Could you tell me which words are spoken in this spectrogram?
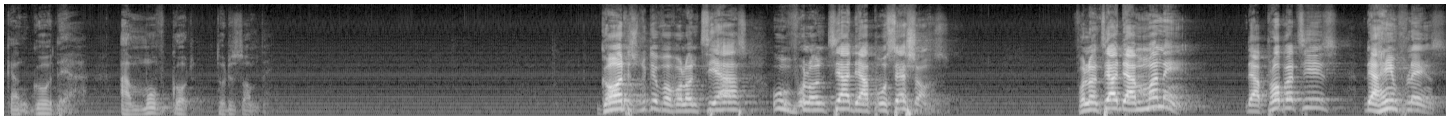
can go there and move God to do something. God is looking for volunteers who volunteer their possessions, volunteer their money, their properties, their influence.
